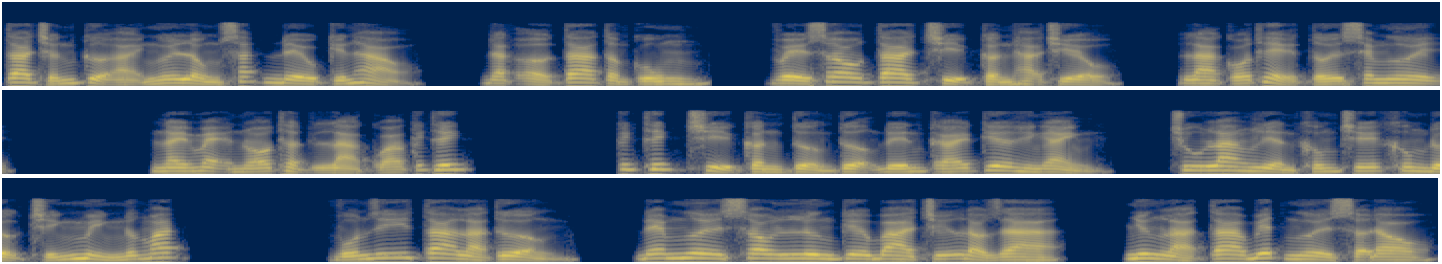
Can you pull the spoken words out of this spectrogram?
ta chấn cửa ải ngươi lồng sắt đều kiến hảo, đặt ở ta tầm cung, về sau ta chỉ cần hạ chiều, là có thể tới xem ngươi. Này mẹ nó thật là quá kích thích. Kích thích chỉ cần tưởng tượng đến cái kia hình ảnh, Chu lang liền không chế không được chính mình nước mắt. Vốn dĩ ta là tưởng, đem ngươi sau lưng kia ba chữ đào ra, nhưng là ta biết ngươi sợ đau.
